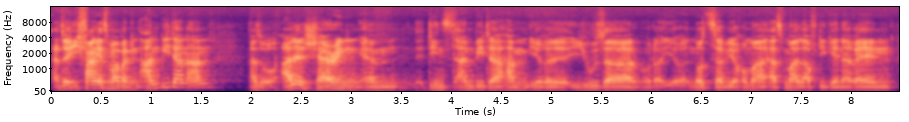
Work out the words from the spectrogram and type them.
Also ich fange jetzt mal bei den Anbietern an. Also alle Sharing-Dienstanbieter haben ihre User oder ihre Nutzer, wie auch immer, erstmal auf die generellen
